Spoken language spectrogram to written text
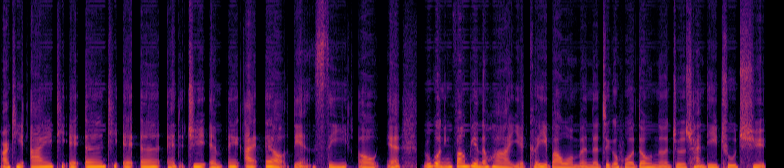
r t i t a n t a n at g m a i l 点 c o n，如果您方便的话，也可以把我们的这个活动呢，就是传递出去，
